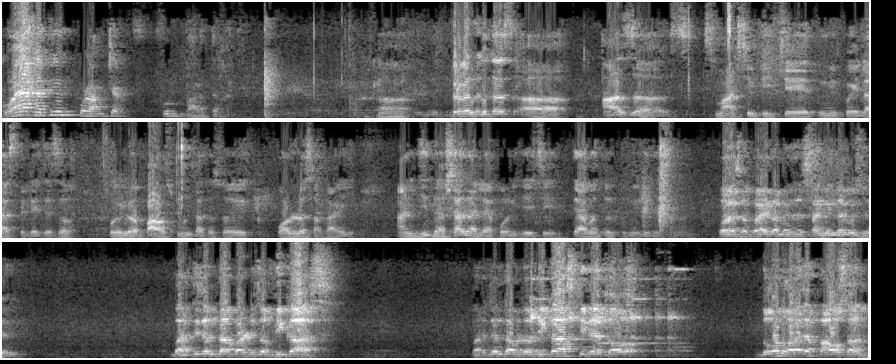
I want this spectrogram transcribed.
गोंया खातीर पूण आमच्या फूल भारता खातीर दुर्गा- दुर्गादास आज स्मार्ट सिटीचे तुम्ही पयला आसतले जसो पयलो पावस म्हणटा तसो एक पडलो सकाळी. आणि जी दशा जाल्या पणजेची त्याबद्दल तुम्ही कितें सांगाल? पळय सकाळीच जशें सांगिल्ल्या भशेन भारतीय जनता पार्टीचो विकास. भारतीय जनता पार्टीचो विकास कितें तो दोन वरांच्या पावसान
